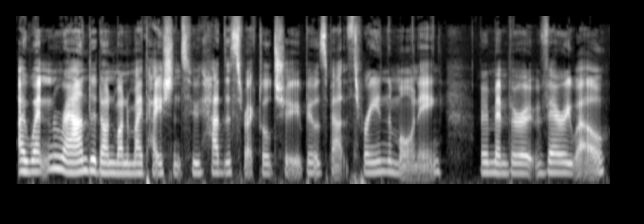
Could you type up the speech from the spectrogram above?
I went and rounded on one of my patients who had this rectal tube. It was about three in the morning. I remember it very well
